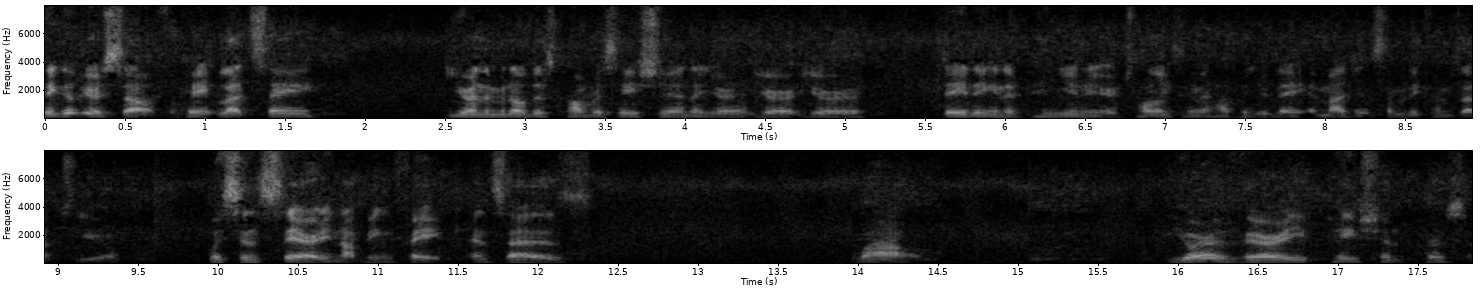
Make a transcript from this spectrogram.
Think of yourself, okay? Let's say you're in the middle of this conversation and you're you're you're stating an opinion and you're telling something that happened today. Imagine somebody comes up to you with sincerity, not being fake, and says, Wow, you're a very patient person.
